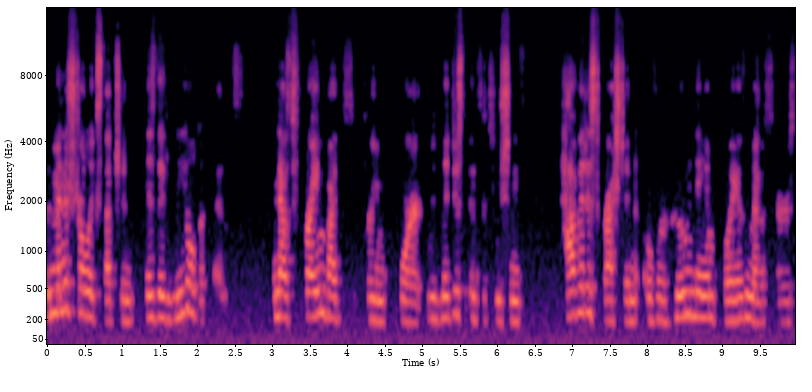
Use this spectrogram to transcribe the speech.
The ministerial exception is a legal defense, and as framed by the Supreme Court, religious institutions have a discretion over whom they employ as ministers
